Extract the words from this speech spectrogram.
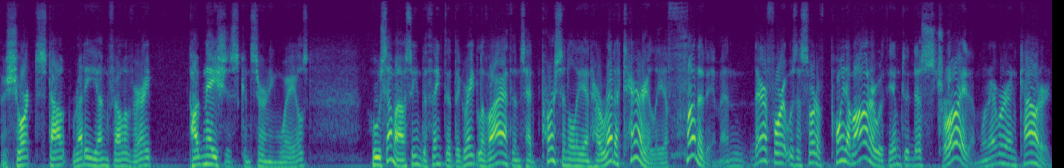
a short, stout, ruddy young fellow, very pugnacious concerning whales, who somehow seemed to think that the great leviathans had personally and hereditarily affronted him, and therefore it was a sort of point of honor with him to destroy them whenever encountered.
